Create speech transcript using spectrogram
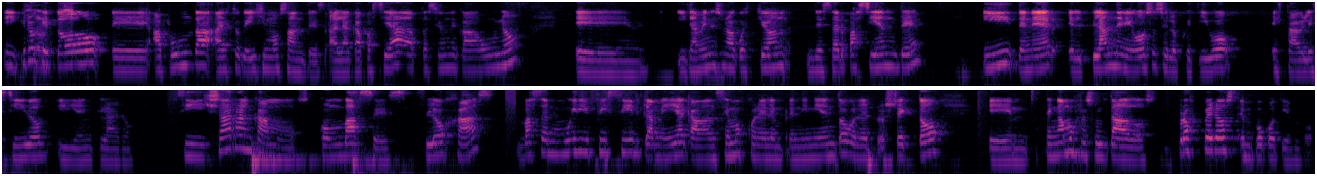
Sí, creo que todo eh, apunta a esto que dijimos antes, a la capacidad de adaptación de cada uno eh, y también es una cuestión de ser paciente y tener el plan de negocios, el objetivo establecido y bien claro. Si ya arrancamos con bases flojas, va a ser muy difícil que a medida que avancemos con el emprendimiento, con el proyecto, eh, tengamos resultados prósperos en poco tiempo.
